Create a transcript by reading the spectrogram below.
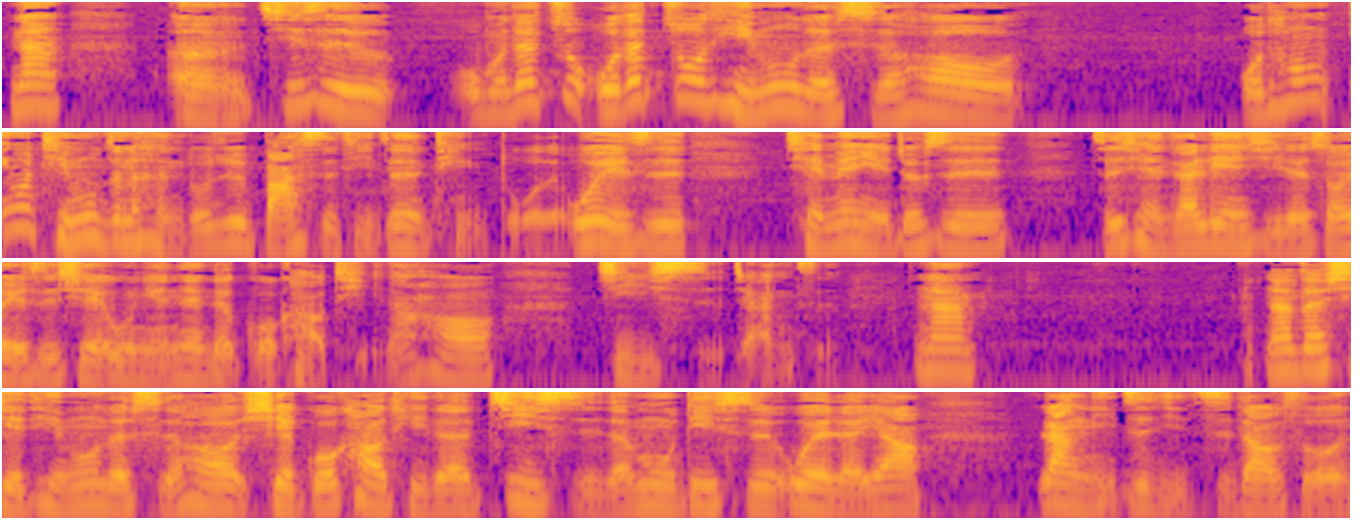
那呃，其实我们在做我在做题目的时候，我通因为题目真的很多，就是八十题真的挺多的，我也是前面也就是。之前在练习的时候也是写五年内的国考题，然后计时这样子。那那在写题目的时候，写国考题的计时的目的是为了要让你自己知道说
